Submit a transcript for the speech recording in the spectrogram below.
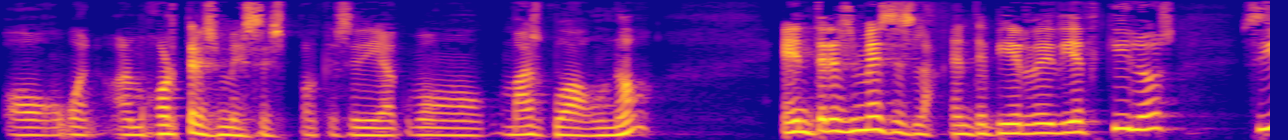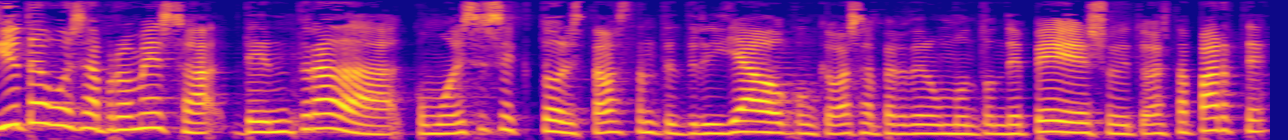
o bueno, a lo mejor tres meses, porque sería como más guau, ¿no? En tres meses la gente pierde 10 kilos, si yo te hago esa promesa de entrada, como ese sector está bastante trillado con que vas a perder un montón de peso y toda esta parte,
